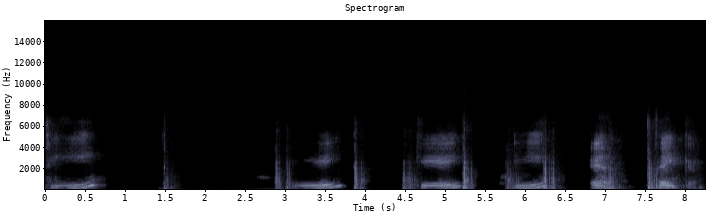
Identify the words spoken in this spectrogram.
T A K E N. Taken.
